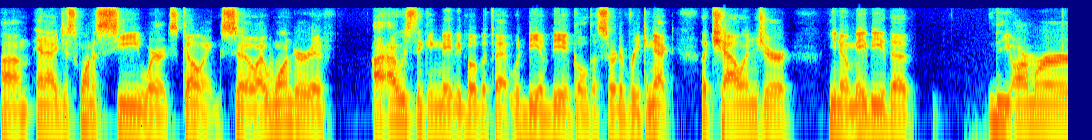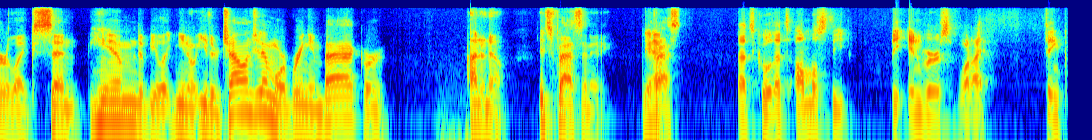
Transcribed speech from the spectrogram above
um, and I just want to see where it's going. So I wonder if I, I was thinking maybe Boba Fett would be a vehicle to sort of reconnect, a challenger. You know, maybe the the armorer like sent him to be like you know either challenge him or bring him back or I don't know. It's fascinating. Yeah. Fast. That's cool. That's almost the the inverse of what I think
